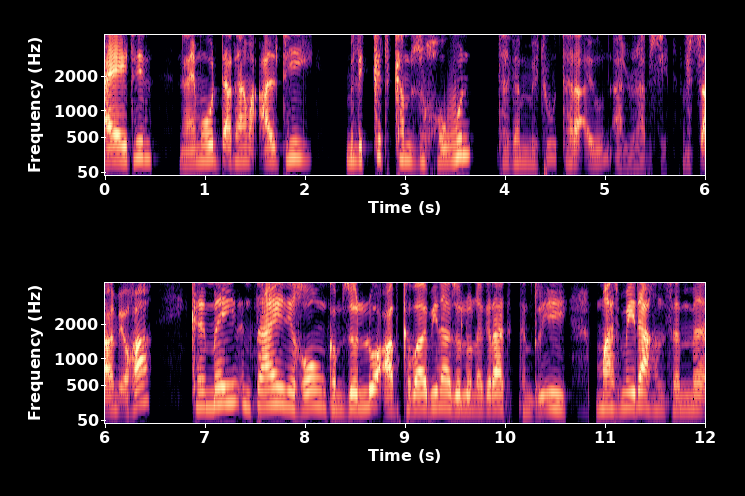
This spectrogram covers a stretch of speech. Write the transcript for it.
ዓየትን ናይ መወዳእታ መዓልቲ ምልክት ከም ዝኸውን ተገሚቱ ተራእዩን ኣሎ ናብዚ ፍፃሚኡ ኸዓ ከመይን እንታይን ይኸውን ከም ዘሎ ኣብ ከባቢና ዘሎ ነገራት ክንርኢ ማስ ሜዳ ክንሰምዕ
